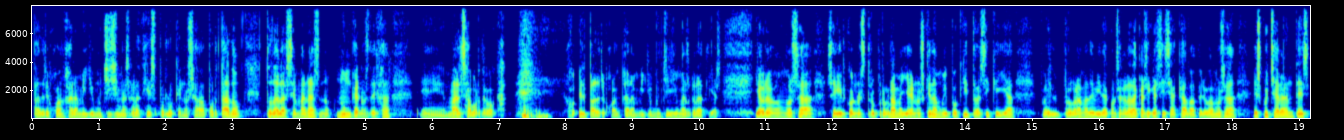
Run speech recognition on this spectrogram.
Padre Juan Jaramillo, muchísimas gracias por lo que nos ha aportado. Todas las semanas nunca nos deja eh, mal sabor de boca el padre Juan Jaramillo. Muchísimas gracias. Y ahora vamos a seguir con nuestro programa. Ya nos queda muy poquito, así que ya el programa de vida consagrada casi casi se acaba. Pero vamos a escuchar antes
